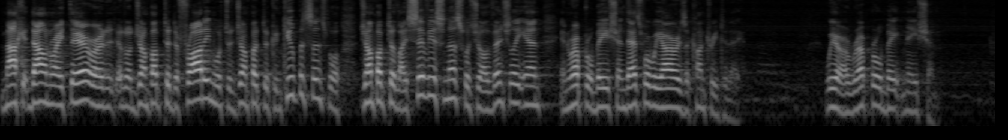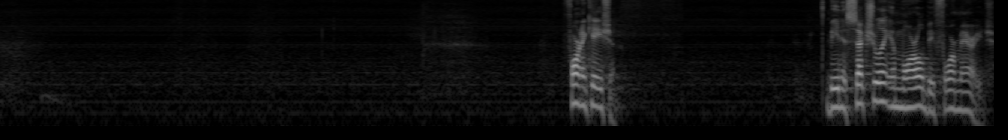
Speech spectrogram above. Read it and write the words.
knock it down right there, or it'll jump up to defrauding, which will jump up to concupiscence, will jump up to lasciviousness, which will eventually end in reprobation. That's where we are as a country today. We are a reprobate nation. Fornication. Being sexually immoral before marriage,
